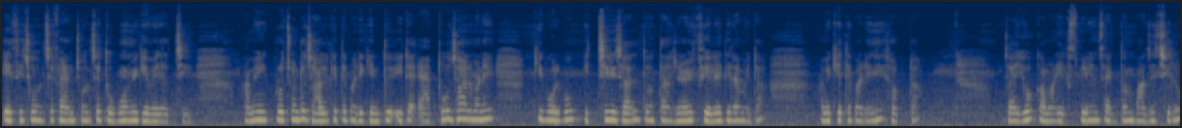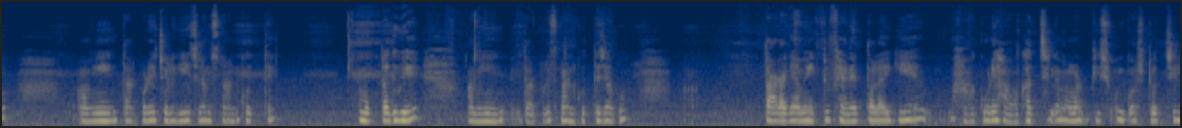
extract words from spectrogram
এসি চলছে ফ্যান চলছে, তবুও আমি ঘেমে যাচ্ছি। আমি প্রচণ্ড ঝাল খেতে পারি, কিন্তু এটা এত ঝাল মানে কি বলব, বিচ্ছিরি ঝাল, তো তাই জন্য আমি ফেলে দিলাম এটা। আমি খেতে পারিনি সবটা। যাই হোক, আমার এক্সপিরিয়েন্স একদম বাজে ছিল। আমি তারপরে চলে গিয়েছিলাম স্নান করতে। মুখটা ধুয়ে আমি তারপরে স্নান করতে যাব। তার আগে আমি একটু ফ্যানের তলায় গিয়ে হাঁ করে হাওয়া খাচ্ছিলাম, আমার ভীষণ কষ্ট হচ্ছিল।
